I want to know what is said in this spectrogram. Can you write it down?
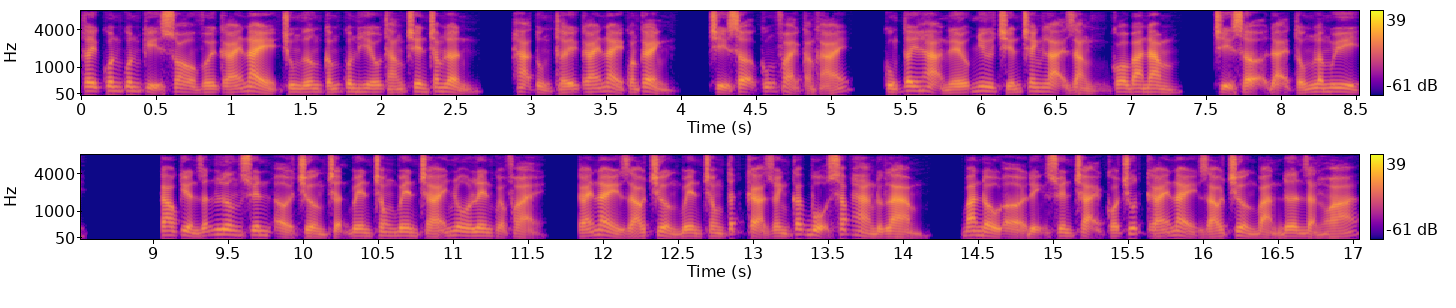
tây quân quân kỵ so với cái này trung ương cấm quân hiếu thắng trên trăm lần, hạ tùng thấy cái này quan cảnh, chỉ sợ cũng phải cảm khái, cùng tây hạ nếu như chiến tranh lại rằng có ba năm chỉ sợ đại tống lâm uy. Cao kiền dẫn lương xuyên ở trường trận bên trong bên trái nô lên quẹo phải, cái này giáo trường bên trong tất cả doanh các bộ sắp hàng được làm, ban đầu ở định xuyên trại có chút cái này giáo trường bản đơn giản hóa,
